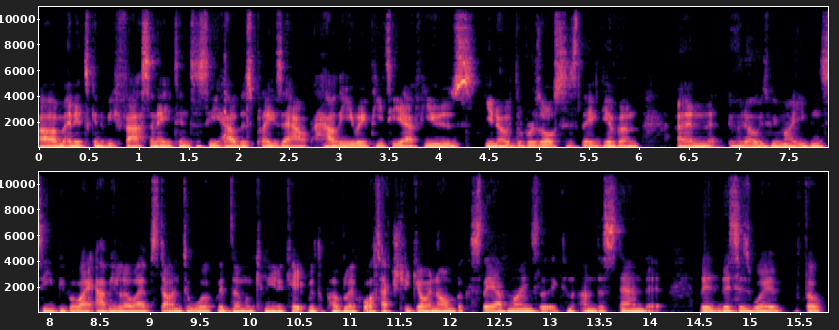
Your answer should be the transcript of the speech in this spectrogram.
um, and it's going to be fascinating to see how this plays out. How the UAPTF use, you know, the resources they're given, and who knows, we might even see people like Avi Loeb starting to work with them and communicate with the public what's actually going on because they have minds that they can understand it. This is where folk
